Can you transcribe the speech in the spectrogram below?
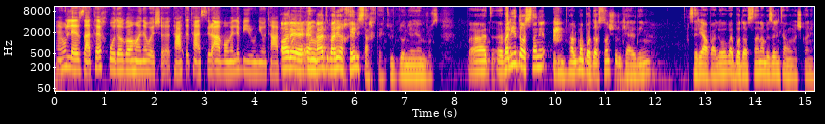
یعنی اون لذت خداگاهانه باشه تحت تاثیر عوامل بیرونی و تبلیغات. آره انقدر ولی خیلی سخته تو دنیای امروز. بعد ولی یه داستان حالا ما با داستان شروع کردیم سری اولو و با داستان هم بذارین تمامش کنیم.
